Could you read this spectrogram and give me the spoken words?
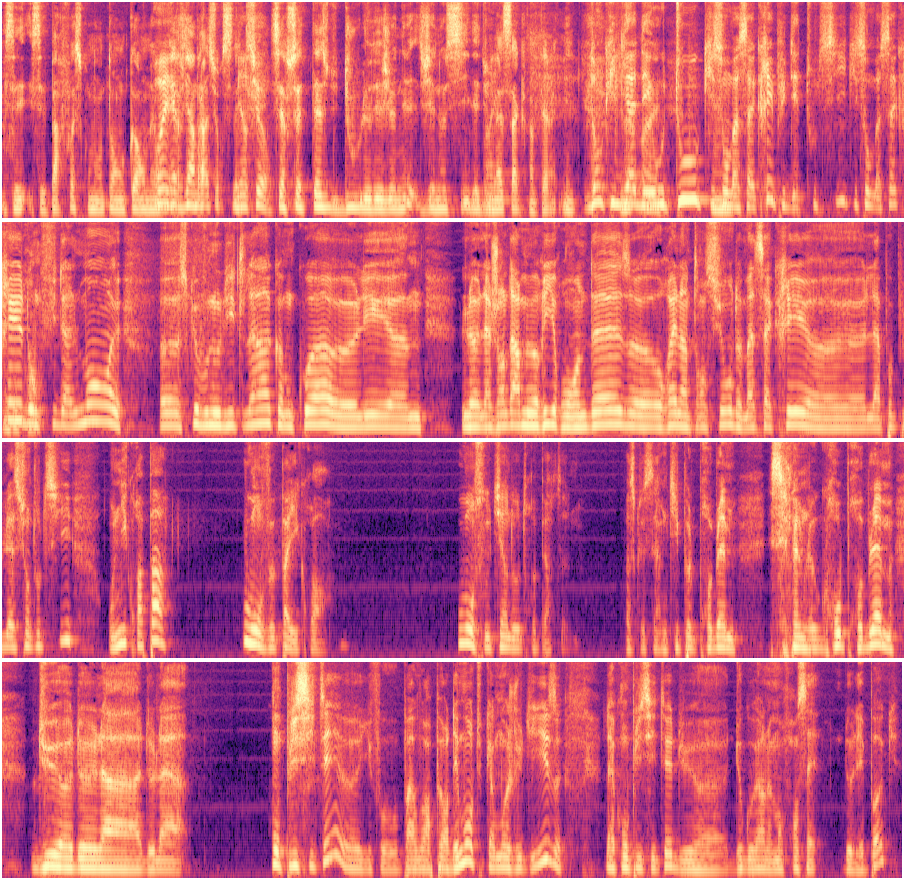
C'est parfois ce qu'on entend encore, mais on y reviendra sur, cette thèse du double génocide et du massacre interethnique. Donc il y a des Hutus qui sont mm. massacrés, puis des Tutsis qui sont massacrés. Donc finalement, euh, euh, ce que vous nous dites là, comme quoi euh, les, la gendarmerie rwandaise aurait l'intention de massacrer la population Tutsi, on n'y croit pas. Ou on veut pas y croire. Ou on soutient d'autres personnes parce que c'est un petit peu le problème, c'est même le gros problème du, de, la, de la complicité, euh, il faut pas avoir peur des mots, en tout cas moi je l'utilise, la complicité du, euh, du, gouvernement français de l'époque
